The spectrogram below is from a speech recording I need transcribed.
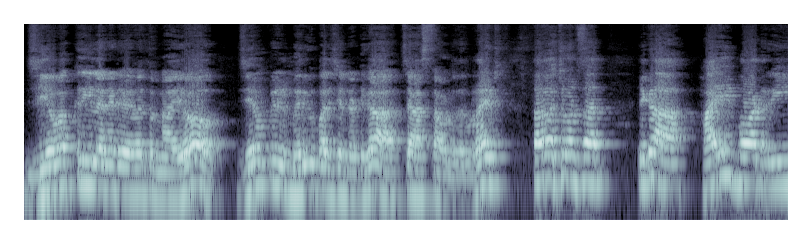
జీవక్రియలు అనేవి ఏవైతే ఉన్నాయో జీవక్రియలు మెరుగుపరిచేటట్టుగా చేస్తా ఉంటుంది. రైట్? తర్వాత చూడండి సార్. ఇక్కడ హై బాటరీ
